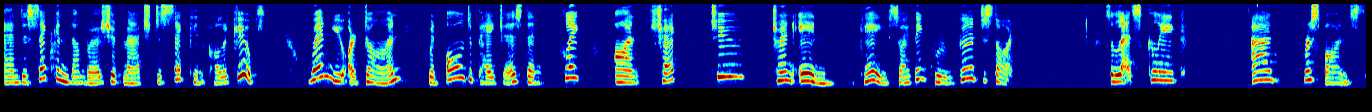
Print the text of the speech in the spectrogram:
and the second number should match the second color cubes. When you are done with all the pages, then click on check to turn in. Okay, so I think we're good to start. So let's click add response.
